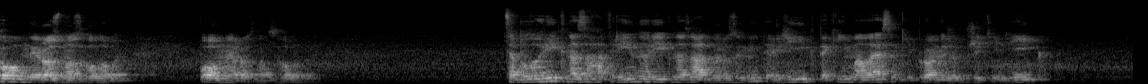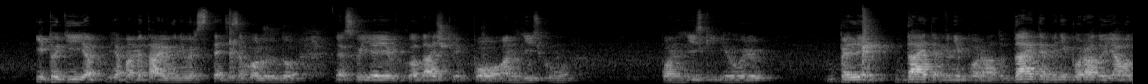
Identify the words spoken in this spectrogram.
повний рознос голови. Повний рознос голови. Це було рік назад, рівно рік назад, ви розумієте? Рік, такий малесенький проміжок в житті, рік. І тоді я, я пам'ятаю, в університеті заходжу до своєї викладачки по англійському, по англійській і говорю, блін, дайте мені пораду, дайте мені пораду. Я от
